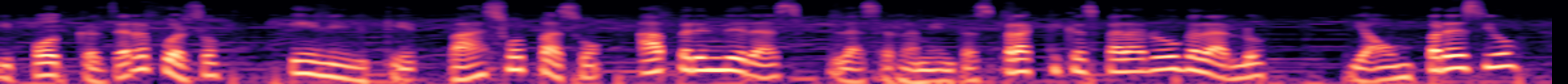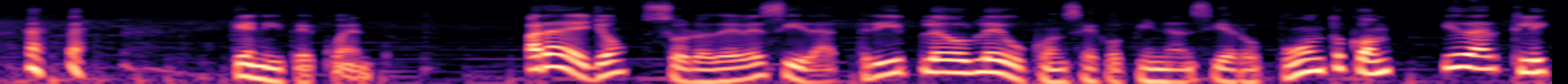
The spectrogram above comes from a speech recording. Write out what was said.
y podcast de refuerzo, en el que paso a paso aprenderás las herramientas prácticas para lograrlo y a un precio que ni te cuento. Para ello, solo debes ir a www.consejofinanciero.com y dar clic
